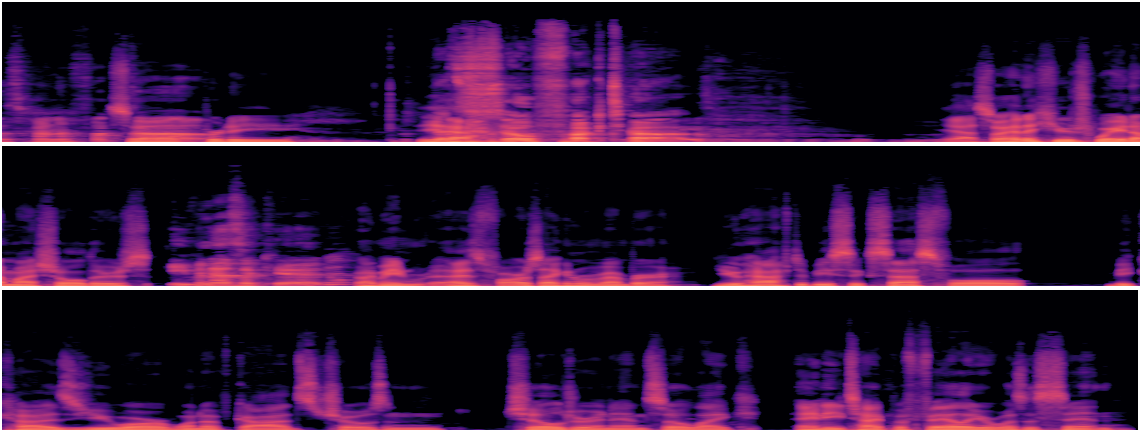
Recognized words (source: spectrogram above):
That's kind of fucked so up. pretty, yeah. That's so fucked up. Yeah, so I had a huge weight on my shoulders. Even as a kid? I mean, as far as I can remember, you have to be successful because you are one of God's chosen children. And so, like, any type of failure was a sin.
